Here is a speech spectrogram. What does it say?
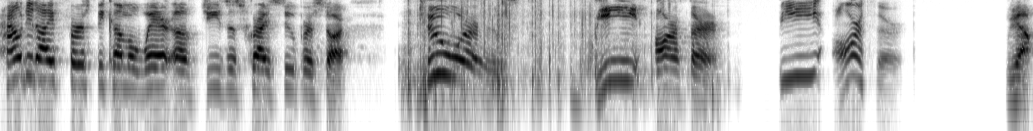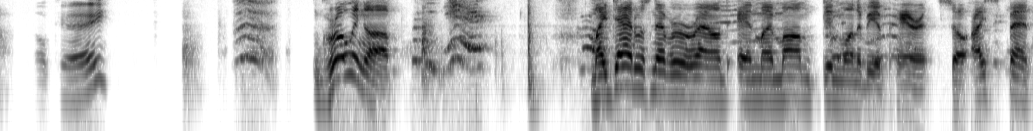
how did I first become aware of Jesus Christ Superstar? Two words Bea Arthur. Bea Arthur. Yeah. Okay. Growing up, my dad was never around and my mom didn't want to be a parent. So I spent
